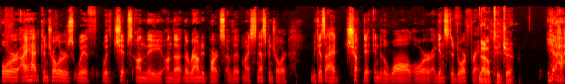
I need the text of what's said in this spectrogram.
Or I had controllers with with chips on the on the the rounded parts of the my SNES controller because I had chucked it into the wall or against a door frame. That'll teach it. Yeah.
